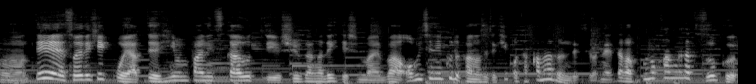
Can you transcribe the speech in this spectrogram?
うん。で、それで結構やって、頻繁に使うっていう習慣ができてしまえば、お店に来る可能性って結構高まるんですよね。だからこの考え方すごく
